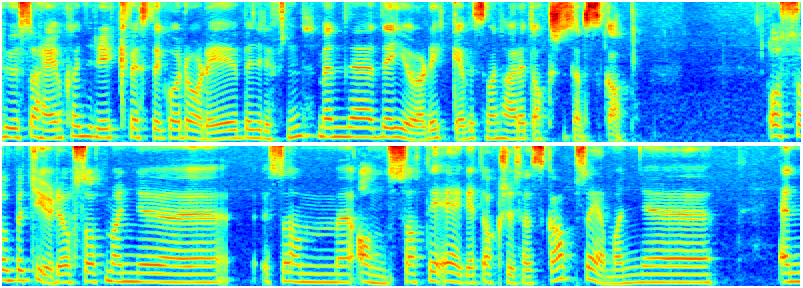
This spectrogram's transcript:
hus og hjem kan ryke hvis det går dårlig i bedriften, men det gjør det ikke hvis man har et aksjeselskap. Og så betyr det også at man som ansatt i eget aksjeselskap, så er man en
